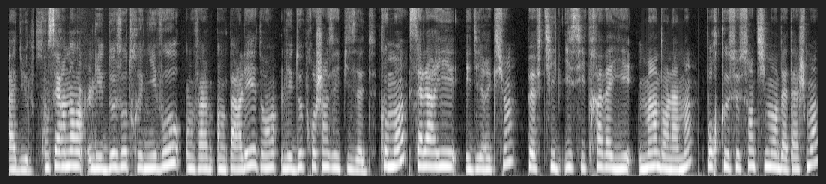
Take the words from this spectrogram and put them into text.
adulte. Concernant les deux autres niveaux, on va en parler dans les deux prochains épisodes. Comment salariés et direction peuvent-ils ici travailler main dans la main pour que ce sentiment d'attachement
